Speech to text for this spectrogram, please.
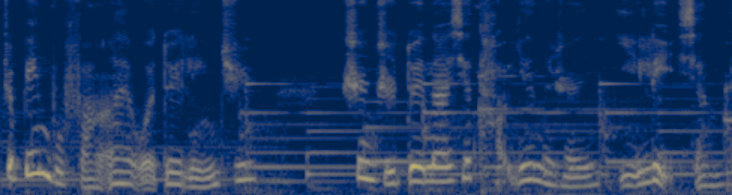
这并不妨碍我对邻居，甚至对那些讨厌的人以礼相待。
